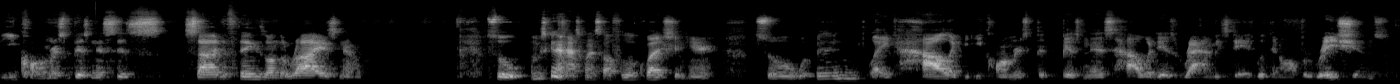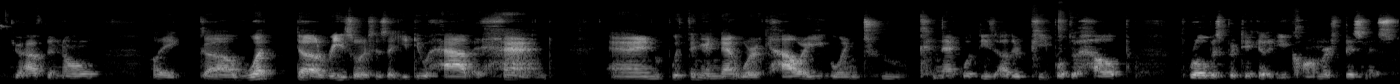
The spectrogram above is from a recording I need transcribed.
the e-commerce businesses side of things on the rise now. So I'm just gonna ask myself a little question here. So within like how like the e-commerce business, how it is ran these days within operations, you have to know like uh, what uh, resources that you do have at hand, and within your network, how are you going to connect with these other people to help grow this particular e-commerce business?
